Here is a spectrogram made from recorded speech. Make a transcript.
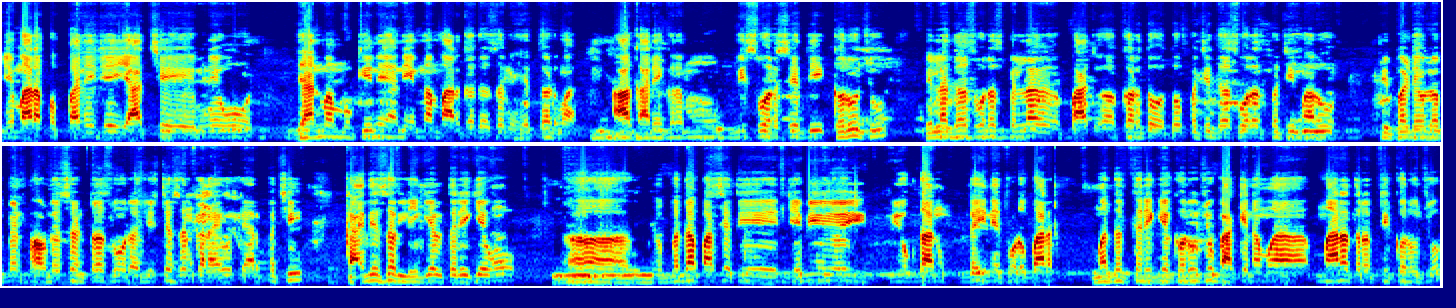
એ મારા પપ્પાની જે યાદ છે, એમને હું ધ્યાનમાં મૂકીને અને એમના માર્ગદર્શન હેઠળમાં આ કાર્યક્રમ હું વીસ વર્ષેથી કરું છું. પહેલા દસ વર્ષ પહેલા કરતો હતો, પછી દસ વર્ષ પછી મારું પીપલ ડેવલપમેન્ટ ફાઉન્ડેશન ટ્રસ્ટ હું રજીસ્ટ્રેશન કરાવ્યું ત્યાર પછી કાયદેસર લીગલ તરીકે હું બધા પાસેથી જે બી યોગદાન લઈને થોડુંક મદદ તરીકે કરું છું બાકીના મારા તરફથી કરું છું.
